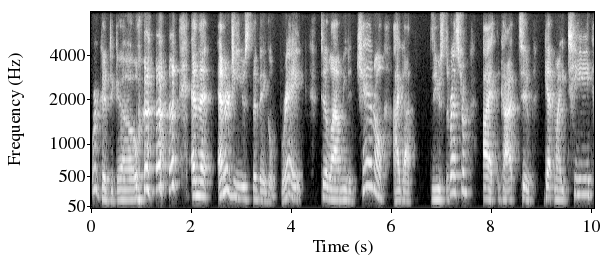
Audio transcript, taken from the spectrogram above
we're good to go and that energy used the vagal brake to allow me to channel i got use the restroom I got to get my tea.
